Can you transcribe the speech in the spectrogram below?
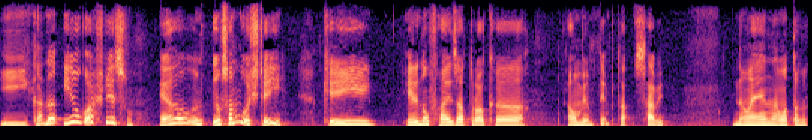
E cada e eu gosto disso. É, eu só não gostei que ele não faz a troca ao mesmo tempo, tá? Sabe? Não é uma troca,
